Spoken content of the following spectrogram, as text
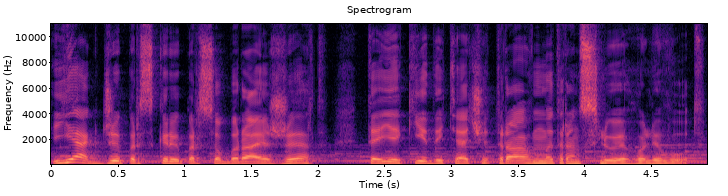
як Джиперс Кріперс обирає жертв та які дитячі травми транслює Голівуд.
